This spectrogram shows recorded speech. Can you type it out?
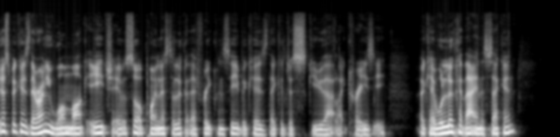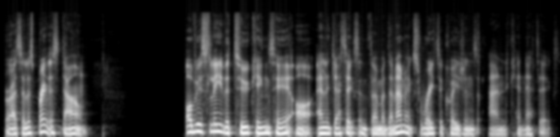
Just because they're only one mark each, it was sort of pointless to look at their frequency because they could just skew that like crazy. Okay, we'll look at that in a second. All right, so let's break this down. Obviously, the two kings here are energetics and thermodynamics, rate equations, and kinetics.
